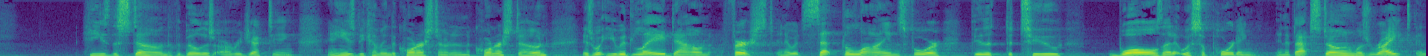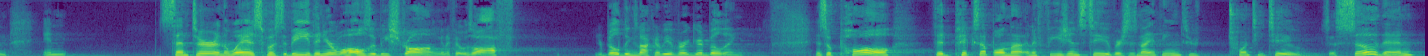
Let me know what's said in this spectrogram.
He's the stone that the builders are rejecting, and he's becoming the cornerstone. And the cornerstone is what you would lay down first, and it would set the lines for the, the two walls that it was supporting. And if that stone was right and in center and the way it's supposed to be, then your walls would be strong. And if it was off, your building's not going to be a very good building. And so Paul then picks up on that in Ephesians 2, verses 19 through 22. He says, So then,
